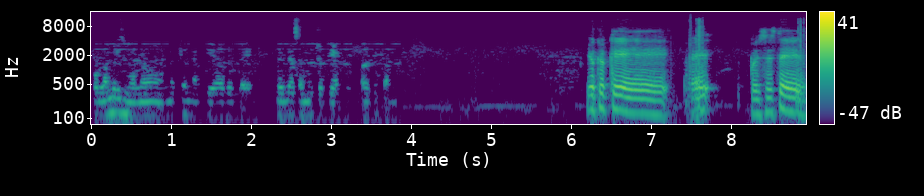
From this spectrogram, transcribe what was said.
por, lo mismo, no, no tiene actividad desde, desde hace mucho tiempo prácticamente. Yo creo que eh, pues este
